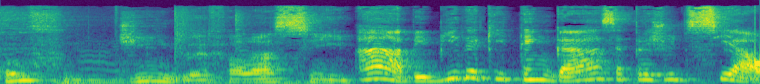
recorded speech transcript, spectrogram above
confundindo, é falar assim: ah, a bebida que tem gás é prejudicial.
